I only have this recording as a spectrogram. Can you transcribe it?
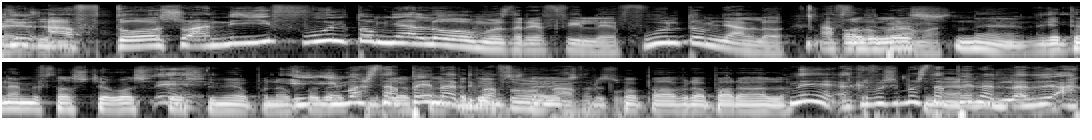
Legend. Αυτός σου ανοίγει full το μυαλό όμως, ρε φίλε. Full το μυαλό. Αυτό Ότι το λες, πράγμα. ναι, γιατί να μην φτάσω κι εγώ σε αυτό το Ναι, σημείο που να ε, πω. εντάξει, είμαστε τουλάχιστον απέναντι με αυτόν τον 5.000 άνθρωπο. να πάω να πάρω άλλο. Ναι, ακριβώς είμαστε Ναι, απέναντι. ναι. Δηλαδή, α,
